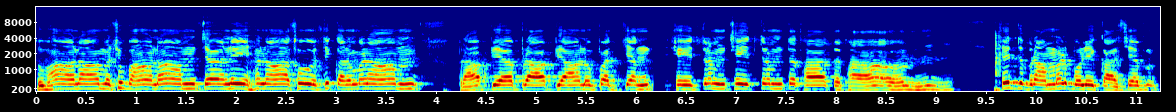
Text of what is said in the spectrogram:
शुभानाम शुभानाम च नेहनाशोस्ति कर्मणाम। प्राप्य प्राप्यानुपत्यन क्षेत्रम क्षेत्र तथा तथा। सिद्ध ब्राह्मण बोले, काश्यप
